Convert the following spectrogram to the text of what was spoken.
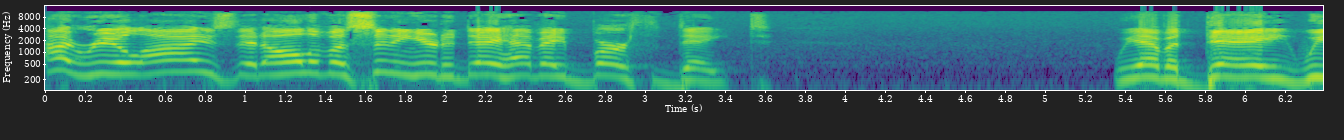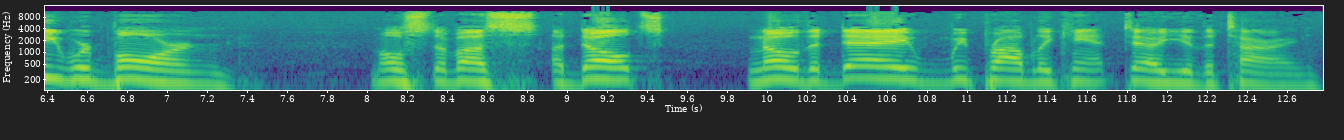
I realize that all of us sitting here today have a birth date. We have a day we were born. Most of us adults know the day. We probably can't tell you the time.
